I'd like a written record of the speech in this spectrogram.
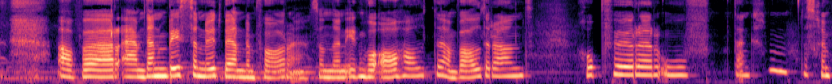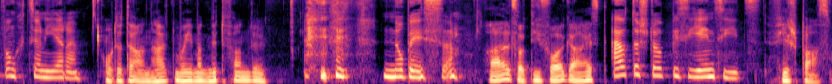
aber ähm, dann besser nicht während dem Fahren, sondern irgendwo anhalten, am Waldrand, Kopfhörer auf. Denke, hm, das könnte funktionieren. Oder da anhalten, wo jemand mitfahren will. Noch besser. Also, die Folge heißt Autostopp bis jenseits. Viel Spaß.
